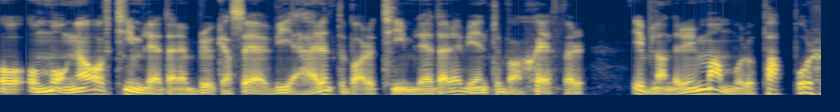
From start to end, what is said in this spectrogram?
och, och, många av teamledarna brukar säga vi är inte bara teamledare, vi är inte bara chefer. Ibland är det mammor och pappor.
